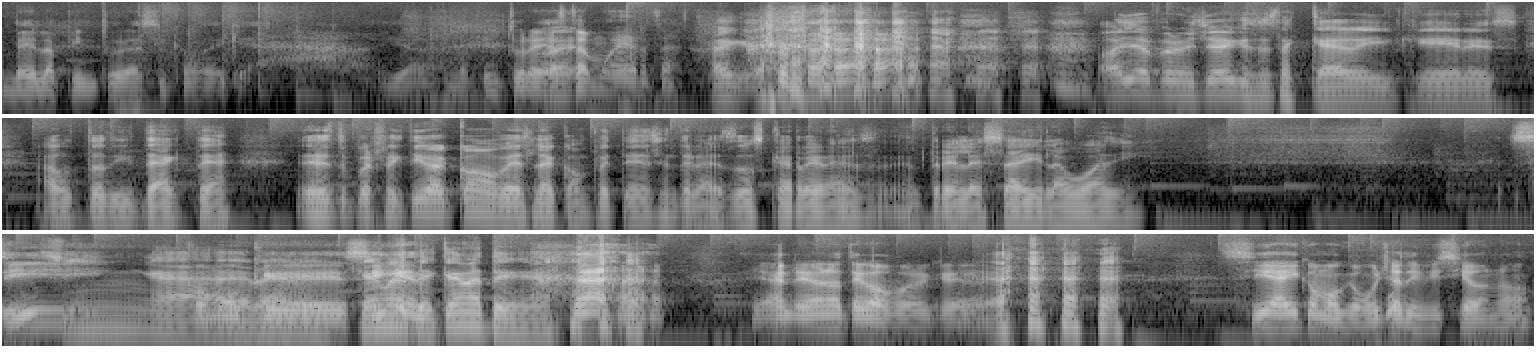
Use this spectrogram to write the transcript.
ve la pintura así como de que ah, ya, la pintura ya Oye. está muerta. Oye, aprovechando que estás acá, güey, que eres autodidacta. Desde tu perspectiva, ¿cómo ves la competencia entre las dos carreras, entre la SAI y la WADI? Sí, Chinga, como que quémate, quémate. yo no tengo por qué. Sí, hay como que mucha división, ¿no?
